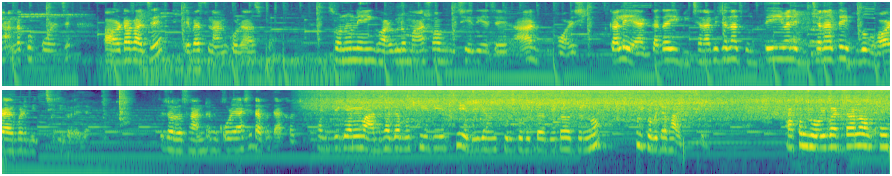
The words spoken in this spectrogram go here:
ঠান্ডা খুব পড়েছে বারোটা বাজে এবার স্নান করে আসব। সোনু নেই, ঘরগুলো মা সব গুছিয়ে দিয়েছে। আর ঘরে শীতকালে এক গাদা এই বিছানা বিছানা তুলতেই মানে বিছানাতেই পুরো ঘর একবার বিচ্ছিরি হয়ে যায়। তো চলো স্নান টান করে আসি, তারপর দেখা হচ্ছে। একদিকে আমি মাছ ভাজা বসিয়ে দিয়েছি, এদিকে আমি ফুলকপিটা যেটার জন্য ফুলকপিটা ভাজছি। এখন রবিবারটা না খুব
